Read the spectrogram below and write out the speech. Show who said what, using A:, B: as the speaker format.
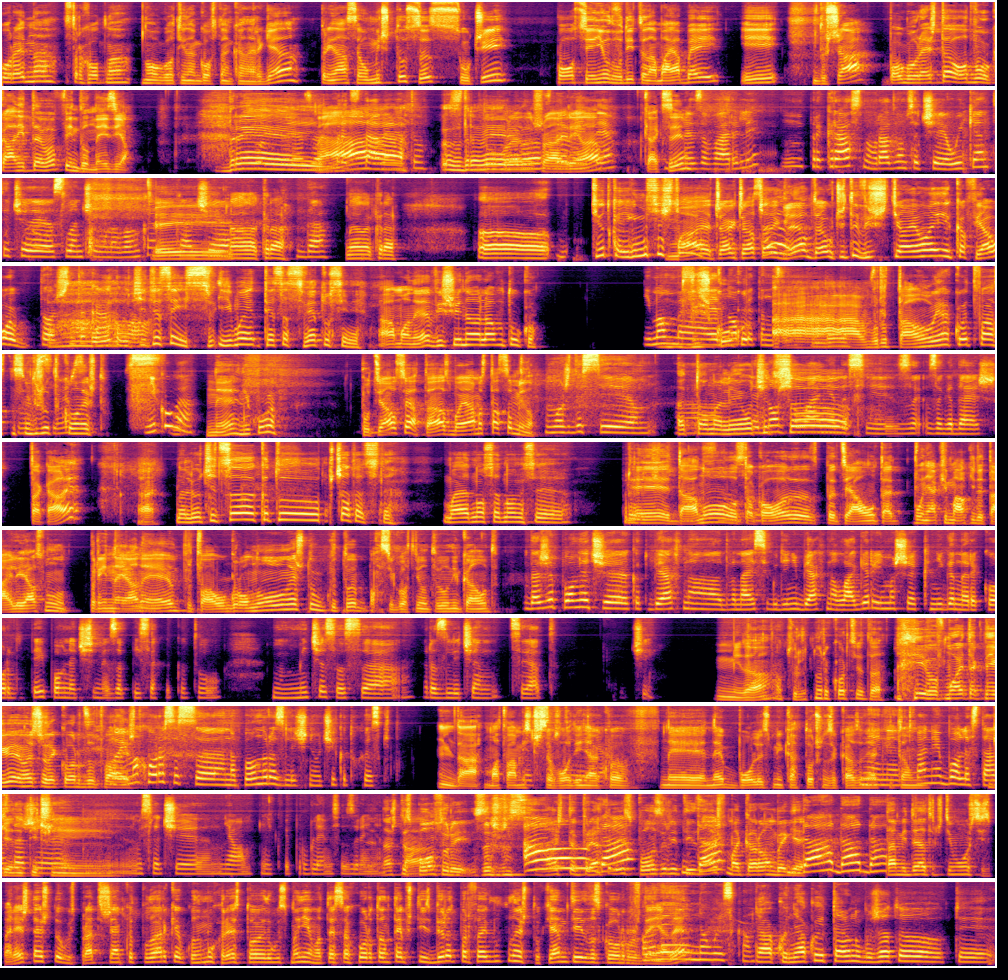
A: Поредна, страхотна, много готина гостенка на Ергена. При нас е момичето с очи по-сини от водите на Майя Бей и душа по-гореща от вулканите в Индонезия.
B: Добре!
C: за.
B: Здравей,
A: Добре
B: Ирина.
A: дошла, Ирина. Как
C: Добре
A: си?
C: заварили. М, Прекрасно. Радвам се, че е уикенд и че е слънчево навънка.
A: Ей.
C: Така че...
B: Най-накрая.
C: Да.
B: Най-накрая. А, ти откъде ги мислиш?
A: Май, чак, че аз сега гледам, тя очите, виж, тя има и кафяла.
C: Точно
A: А,
C: така.
B: Очите са и има, те са светосини.
A: Ама не, виж и на лявото око.
C: Имам
A: Виж
C: едно
A: колко...
C: петънце.
A: А, брутално яко е това. Аз не съм
C: Мерси,
A: виждал такова
C: мерси.
A: нещо.
C: Никога.
A: Не, никога. По цял свят. Аз бая места съм минал.
C: Може да си...
B: А то, нали, очите
C: едно желание да си за- загадаеш.
A: Така ли? Ай.
B: Нали очите са като отпечатъците. Май едно с едно не се прилича.
A: Е, да, но такова специално, те, по някакви малки детайли, ясно, но при нея не е, при това е огромно нещо, като е баси готиното и уникалното.
C: Даже помня, че като бях на 12 години, бях на лагер и имаше книга на рекордите и помня, че ме записаха като момиче с а, различен цвят очи.
A: Ми да, абсолютно рекорд си е това. И в моята книга имаше рекорд за това
C: Но
A: нещо.
C: има хора с а, напълно различни очи, като хъските.
A: Да, ма това мисля, че се води
C: не е
A: някаква, не, не е болест ми, как точно се казва,
C: Не,
A: някакви
C: не,
A: там...
C: това не е болест. Аз
A: генетични-
C: даже мисля, че нямам никакви проблеми с зрението.
A: Нашите спонсори, всъщност,
C: Ау,
A: нашите приятели,
C: да,
A: спонсори, ти
C: да.
A: знаеш Макарон БГ.
C: Да, да, да.
A: Там идеята, че ти можеш да си избереш нещо, да го изпратиш някакъв подарък, ако не му хареса, той да го смени. Ама те са хората на теб, ще избират перфектното нещо. Хем ти идва скоро рождения
C: Оле,
A: ден.
C: много искам.
B: А Ако някой тайно обожател те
